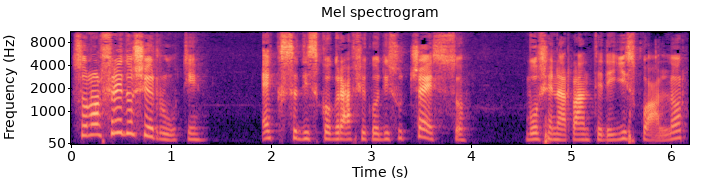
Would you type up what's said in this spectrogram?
Sono Alfredo Cerruti, ex discografico di successo, voce narrante degli Squallor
